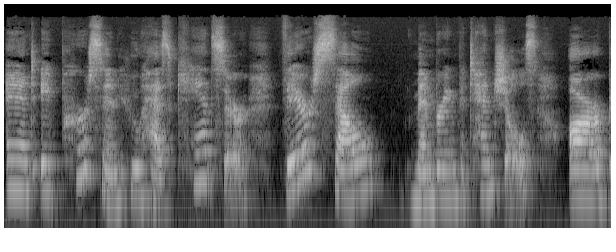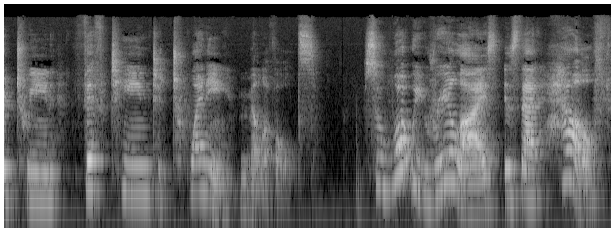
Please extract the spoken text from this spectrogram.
And a person who has cancer, their cell membrane potentials are between 15 to 20 millivolts. So, what we realize is that health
